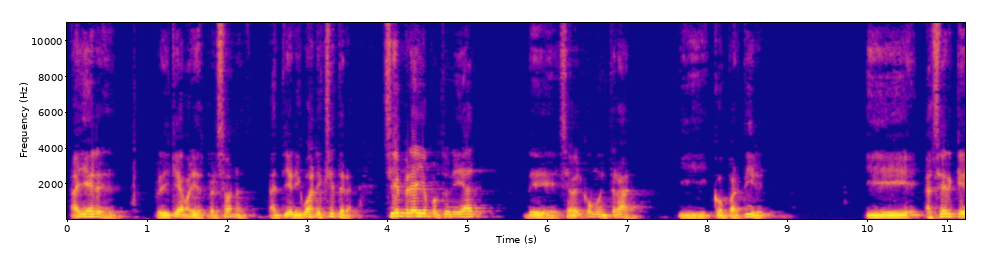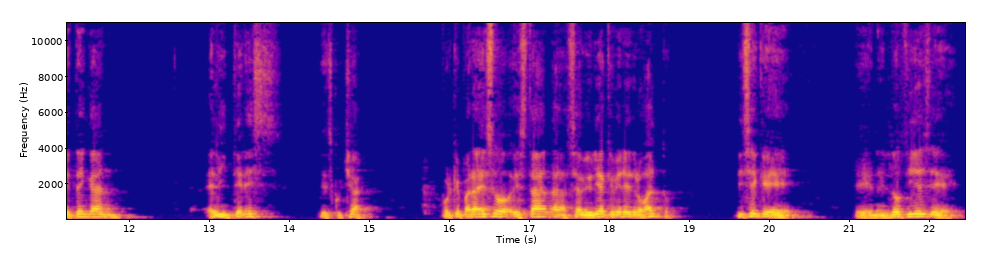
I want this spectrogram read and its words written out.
Ayer eh, prediqué a varias personas, antier igual, etcétera. Siempre hay oportunidad de saber cómo entrar y compartir y hacer que tengan el interés de escuchar. Porque para eso está la sabiduría que viene de lo alto. Dice que en el 2.10 de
